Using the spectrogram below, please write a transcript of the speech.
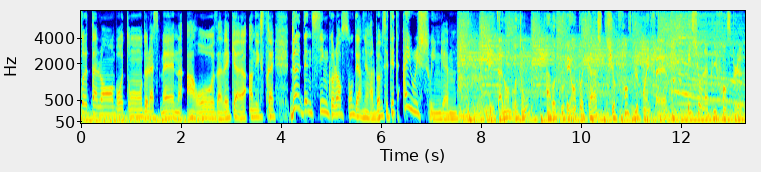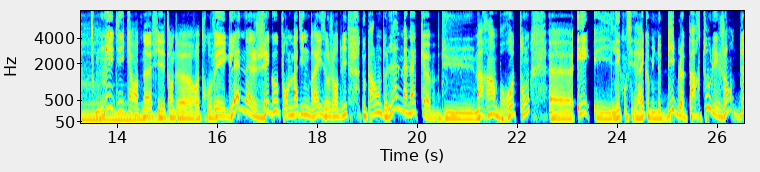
Notre talent breton de la semaine à Rose avec euh, un extrait de Dancing Colors, son dernier album, c'était Irish Swing. Les talents bretons à retrouver en podcast sur francebleu.fr et sur l'appli France Bleu. Midi 49, il est temps de retrouver Glenn Gégaud pour Madine Braise. Aujourd'hui, nous parlons de l'almanach du marin breton euh, et il est considéré comme une bible par tous les gens de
